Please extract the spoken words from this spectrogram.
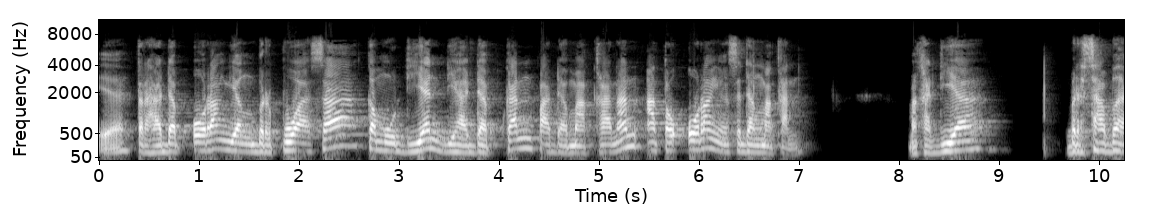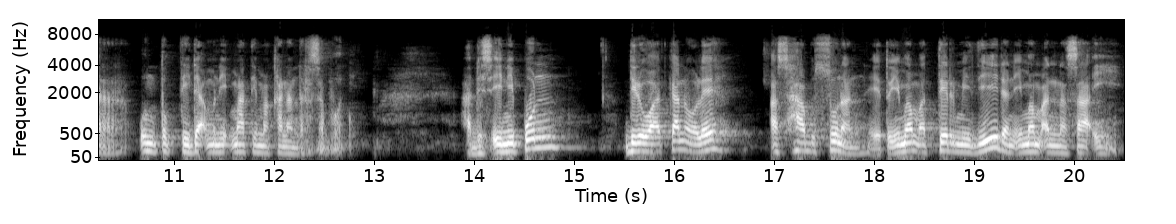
ya terhadap orang yang berpuasa kemudian dihadapkan pada makanan atau orang yang sedang makan maka dia bersabar untuk tidak menikmati makanan tersebut. Hadis ini pun diriwayatkan oleh Ashabus Sunan, yaitu Imam At-Tirmidzi dan Imam An-Nasai.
